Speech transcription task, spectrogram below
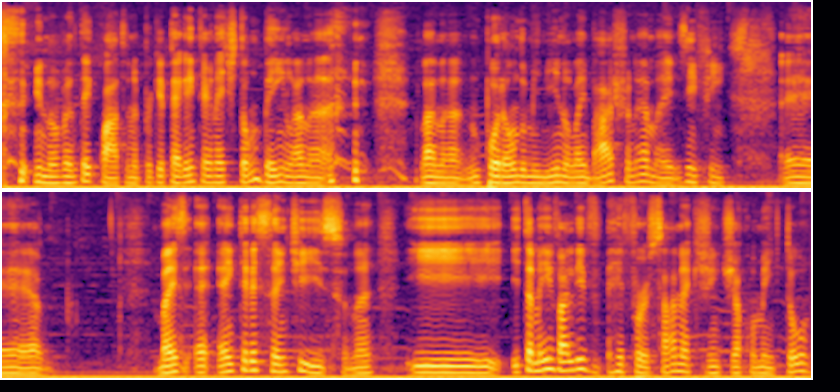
em 94, né, porque pega a internet tão bem lá, na, lá na, no porão do menino, lá embaixo, né, mas enfim, é, mas é, é, interessante isso, né, e, e também vale reforçar, né, que a gente já comentou,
